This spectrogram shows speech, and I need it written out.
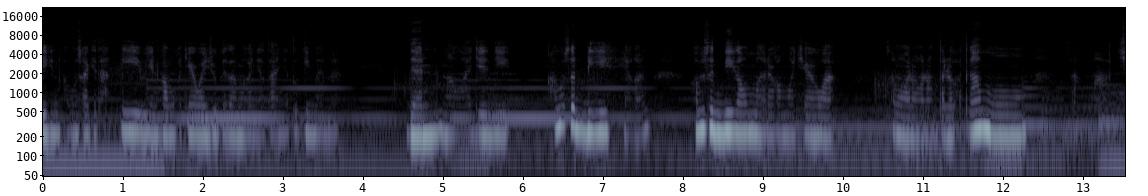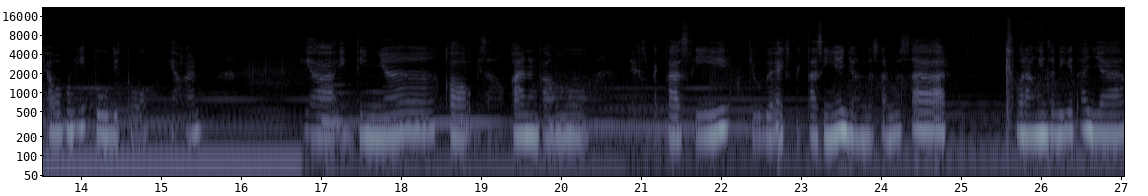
bikin kamu sakit hati bikin kamu kecewa juga sama kenyataannya tuh gimana. Dan malah jadi kamu sedih ya kan? Kamu sedih kamu marah kamu kecewa sama orang-orang terdekat kamu sama siapa pun itu gitu ya intinya kalau misalkan kamu ekspektasi juga ekspektasinya jangan besar-besar. Kurangin sedikit aja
